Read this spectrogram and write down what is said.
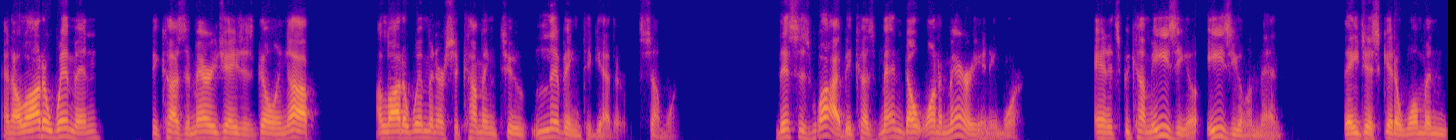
And a lot of women, because the marriage age is going up, a lot of women are succumbing to living together with someone. This is why, because men don't want to marry anymore. And it's become easy, easy on men. They just get a woman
